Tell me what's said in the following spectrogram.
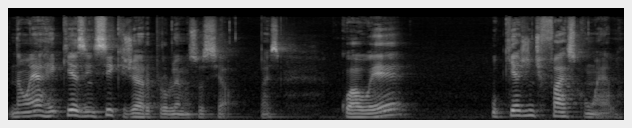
não é a riqueza em si que gera o problema social, mas qual é o que a gente faz com ela,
